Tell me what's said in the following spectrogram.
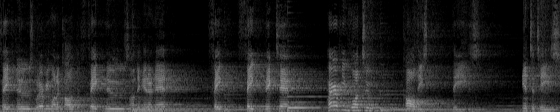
fake news, whatever you want to call it, the fake news on the internet, fake fake big tech, however you want to call these these entities,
